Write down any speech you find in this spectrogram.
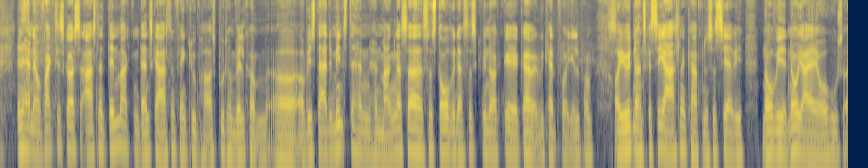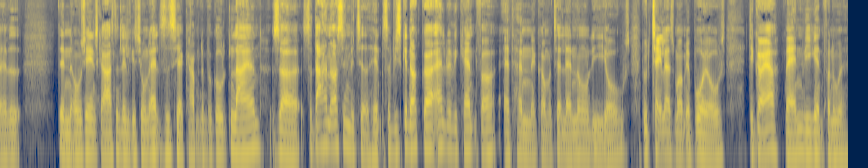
Men han er jo faktisk også Arsenal Danmark, den danske Arsenal-fanklub, har også budt ham velkommen. Og, og hvis der er det mindste, han, han mangler, så, så står vi der. Så skal vi nok øh, gøre, hvad vi kan for at hjælpe ham. Og i øvrigt, når han skal se Arsenal-kampene, så ser vi når, vi, når jeg er i Aarhus, og jeg ved, den oceanske Arsenal-delegation altid ser kampene på Golden Lion. Så, så der er han også inviteret hen. Så vi skal nok gøre alt, hvad vi kan for, at han øh, kommer til at lande ordentligt i Aarhus. Nu taler jeg som om, jeg bor i Aarhus. Det gør jeg hver anden weekend for nu af.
